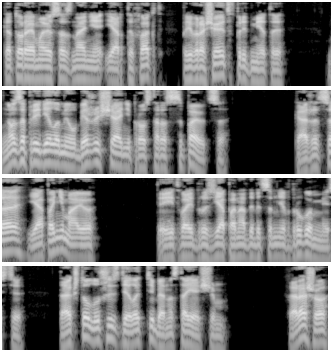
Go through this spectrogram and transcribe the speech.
которая мое сознание и артефакт превращают в предметы, но за пределами убежища они просто рассыпаются. Кажется, я понимаю. Ты и твои друзья понадобятся мне в другом месте, так что лучше сделать тебя настоящим. Хорошо,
